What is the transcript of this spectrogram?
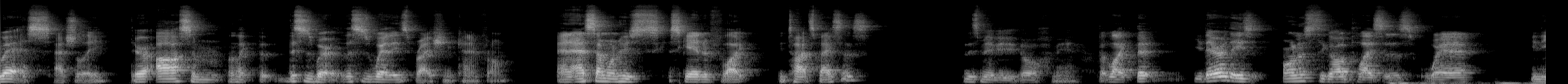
US, actually, there are some like the, this is where this is where the inspiration came from. And as someone who's scared of like in tight spaces, this movie, oh man! But like there, there are these honest to god places where in the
